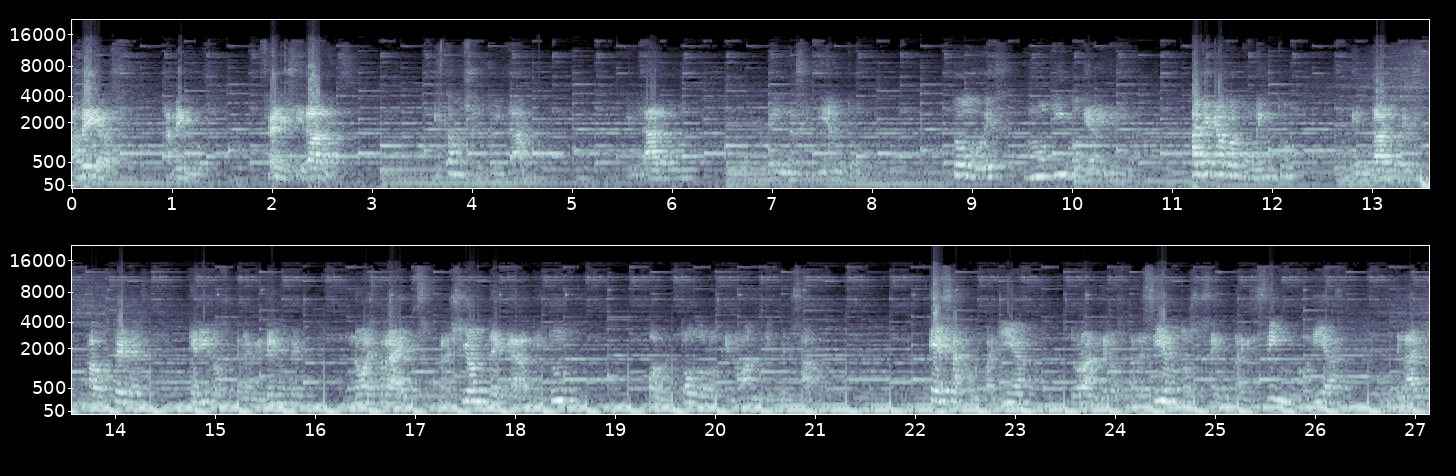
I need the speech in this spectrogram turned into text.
Amigas, amigos, felicidades. Estamos en Navidad. El árbol, el nacimiento, todo es motivo de alegría. Ha llegado el momento de darles a ustedes, queridos televidentes, nuestra expresión de gratitud por todo lo que nos han dispensado. Esa compañía durante los 365 días del año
